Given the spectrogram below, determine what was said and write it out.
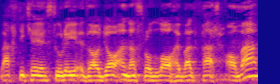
وقتی که سوره اذا جاء نصر الله و الفتح آمد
